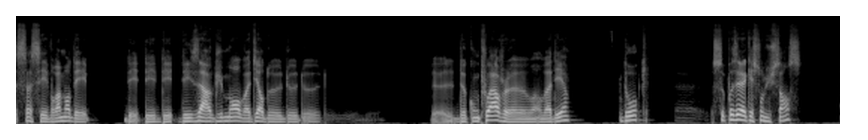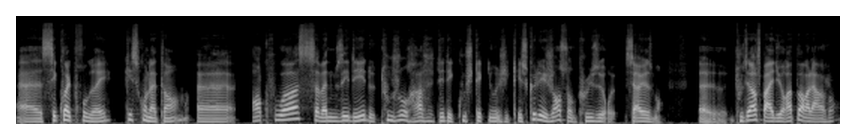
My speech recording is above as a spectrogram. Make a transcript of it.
ça, c'est vraiment des, des, des, des, arguments, on va dire, de, de, de, de, comptoir, on va dire. Donc, euh, se poser la question du sens. Euh, c'est quoi le progrès? Qu'est-ce qu'on attend? Euh, En quoi ça va nous aider de toujours rajouter des couches technologiques? Est-ce que les gens sont plus heureux? Sérieusement. tout à l'heure, je parlais du rapport à l'argent.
